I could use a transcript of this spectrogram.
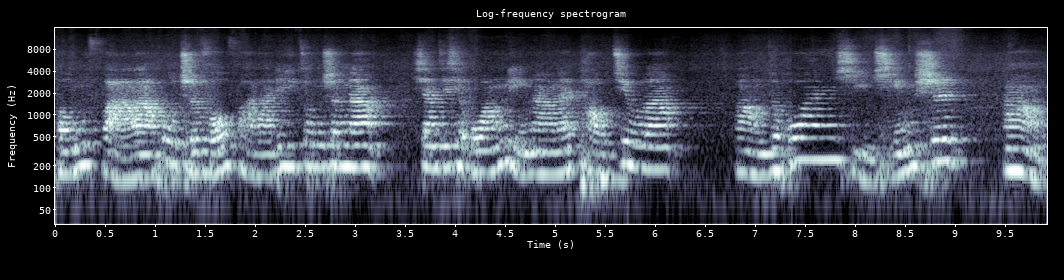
弘法啦，护持佛法啦，利益众生啦，像这些亡灵啊来讨救啦。啊，你就欢喜行施啊，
